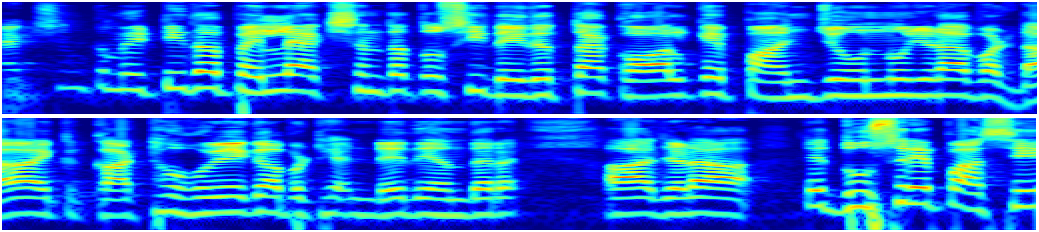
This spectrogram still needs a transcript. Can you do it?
ਐਕਸ਼ਨ ਕਮੇਟੀ ਦਾ ਪਹਿਲਾ ਐਕਸ਼ਨ ਤਾਂ ਤੁਸੀਂ ਦੇ ਦਿੱਤਾ ਕਾਲ ਕੇ 5 ਜੂਨ ਨੂੰ ਜਿਹੜਾ ਵੱਡਾ ਇੱਕ ਇਕੱਠ ਹੋਵੇਗਾ ਬਠਿੰਡੇ ਦੇ ਅੰਦਰ ਆ ਜਿਹੜਾ ਤੇ ਦੂਸਰੇ ਪਾਸੇ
